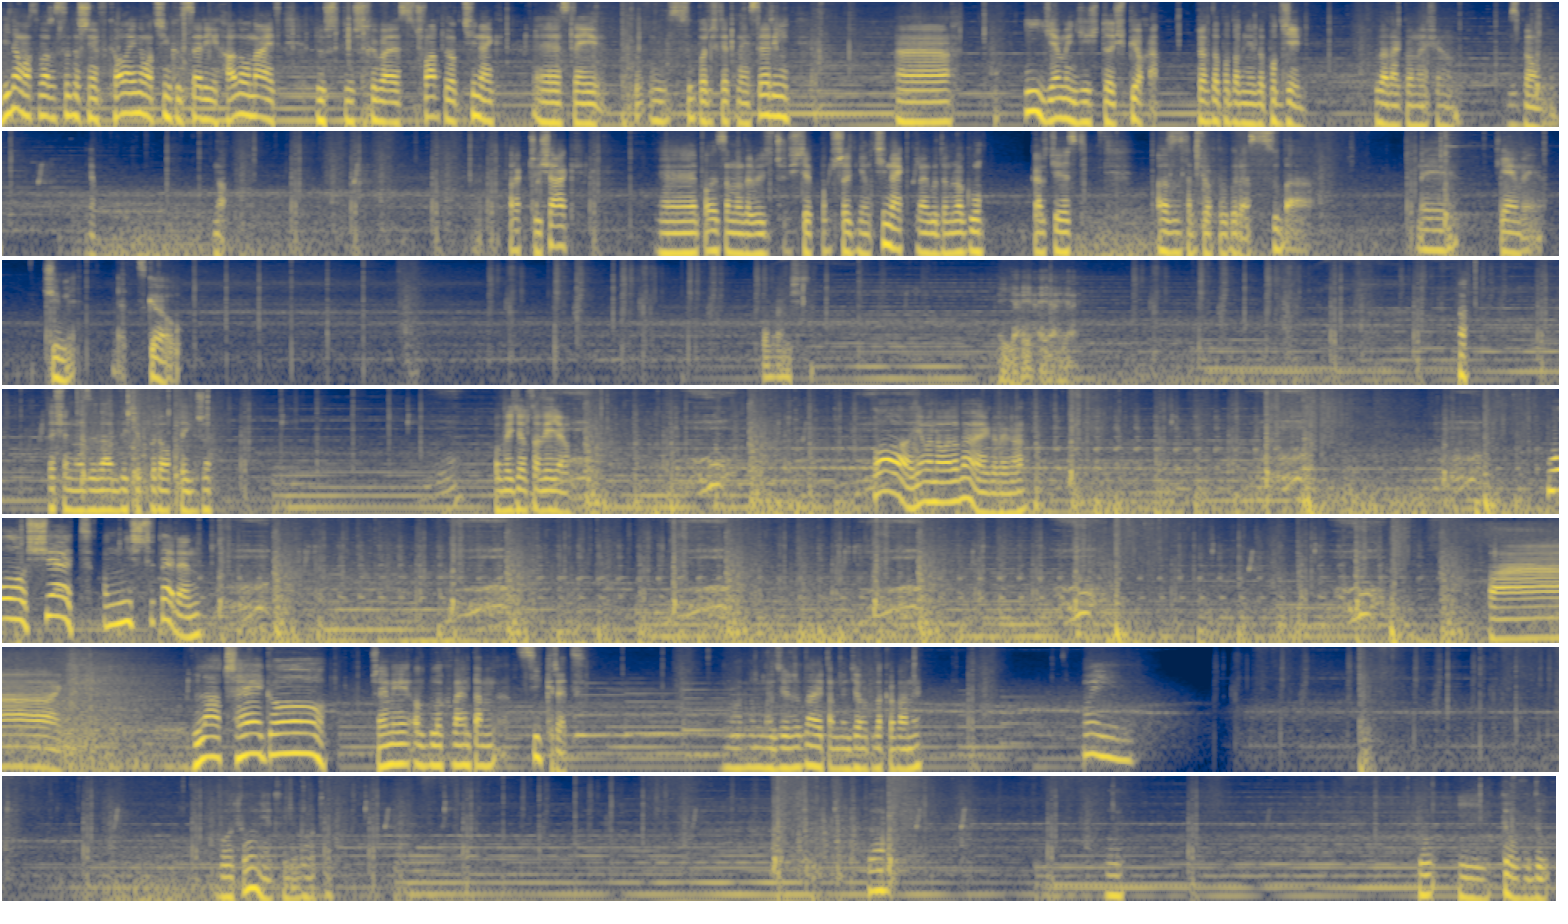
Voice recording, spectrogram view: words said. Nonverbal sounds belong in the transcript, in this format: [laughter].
Witam Was bardzo serdecznie w kolejnym odcinku serii Hollow Knight. Już, już chyba jest czwarty odcinek e, z tej super świetnej serii. E, idziemy dziś do śpiocha. Prawdopodobnie do podziemi. Chyba tak one się zwą. No. Tak czy siak. E, polecam nadrobić oczywiście poprzedni odcinek, którego do logu w karcie jest. Ale zostawcie łapkę w górę, suba. My idziemy. Let's go. Dobra mi się. Ajajajajaj. Ha. To się nazywa bycie pro w tej grze. Powiedział co wiedział. O, nie ma naładowanego tego. Ło, shit! On niszczy teren. Fuck. Dlaczego? Przynajmniej odblokowałem tam secret. No, mam nadzieję, że dalej tam będzie odblokowany. Oj. Było tu? Nie, to nie było tu. Tu. Tu i tu w dół.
